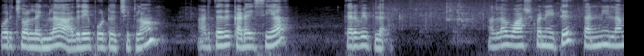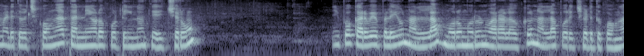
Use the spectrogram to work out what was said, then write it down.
பொரிச்சோம் இல்லைங்களா அதிலே போட்டு வச்சுக்கலாம். அடுத்தது கடைசியாக கருவேப்பிலை. நல்லா வாஷ் பண்ணிவிட்டு தண்ணி இல்லாமல் எடுத்து வச்சுக்கோங்க. தண்ணியோடு போட்டிங்கன்னா தெரிச்சிரும். இப்போது கருவேப்பிலையும் நல்லா முறுமுறுன்னு வர அளவுக்கு நல்லா பொரித்து எடுத்துக்கோங்க.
